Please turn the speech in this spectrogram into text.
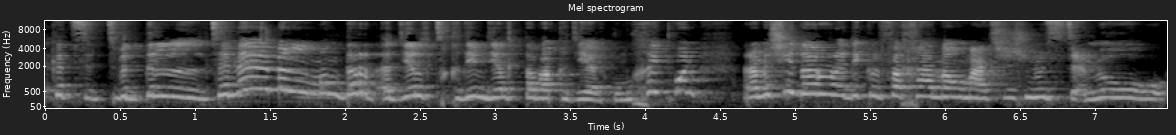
كتبدل تماما المنظر ديال التقديم ديال الطبق ديالكم. واخا يكون راه ماشي ضروري ديك الفخامة وما عرفتش شنو نستعملوا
